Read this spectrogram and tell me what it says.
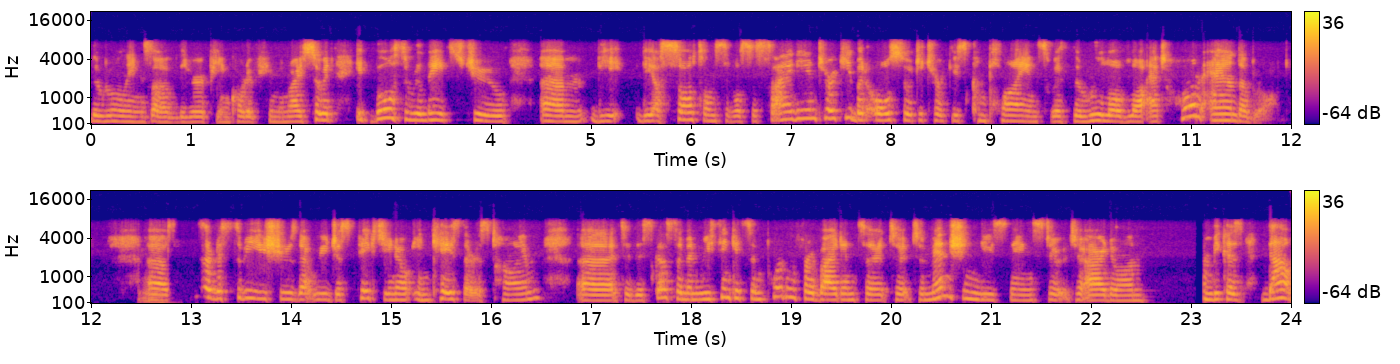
the rulings of the European Court of Human Rights. So it, it both relates to um, the, the assault on civil society in Turkey, but also to Turkey's compliance with the rule of law at home and abroad. Mm. Uh, these are the three issues that we just picked, you know, in case there is time uh, to discuss them. And we think it's important for Biden to, to, to mention these things to, to Erdogan because that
